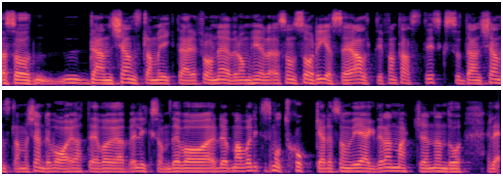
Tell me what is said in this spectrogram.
alltså den känslan man gick därifrån även om hela som sa resa är alltid fantastisk så den känslan man kände var ju att det var över liksom. Det var det, man var lite smått chockad eftersom vi ägde den matchen ändå eller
